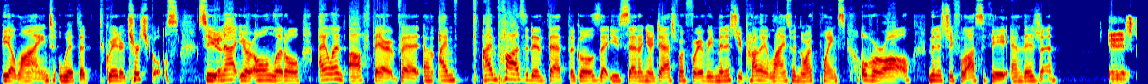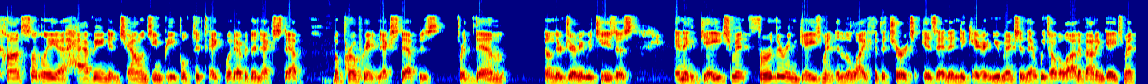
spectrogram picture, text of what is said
be aligned with the greater church goals? So you're yes. not your own little island off there, but um, I'm I'm positive that the goals that you set on your dashboard for every ministry probably aligns with North Point's overall ministry philosophy and vision and it's constantly a having and challenging people to take whatever the next step, appropriate next step is for them on their journey with Jesus. And engagement, further engagement in the life of the church is an indicator. And you mentioned that we talk a lot about engagement,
